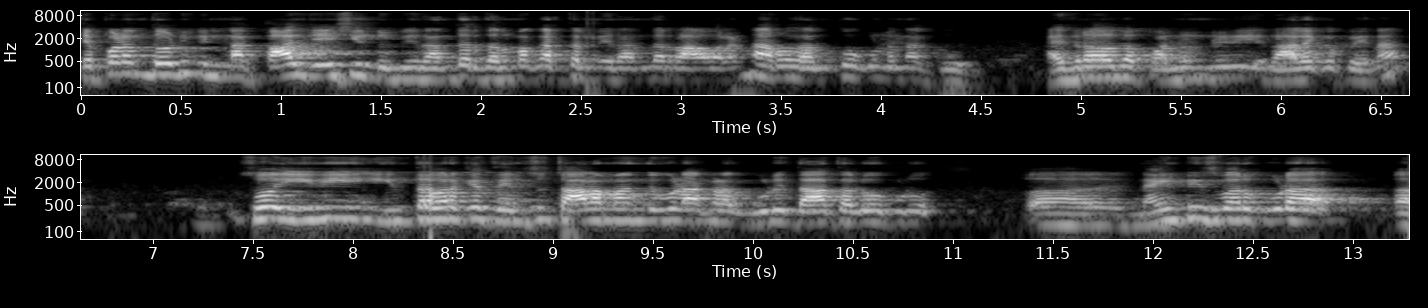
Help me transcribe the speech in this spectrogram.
చెప్పడంతో వీళ్ళు నాకు కాల్ చేసిండ్రు మీరు అందరు ధర్మకర్తలు మీరు అందరు రావాలంటే ఆ రోజు అనుకోకుండా నాకు హైదరాబాద్లో పని రాలేకపోయినా. సో ఇది ఇంతవరకే తెలుసు. చాలా మంది కూడా అక్కడ గుడి దాతలు ఇప్పుడు నైంటీస్ వరకు కూడా ఆ,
